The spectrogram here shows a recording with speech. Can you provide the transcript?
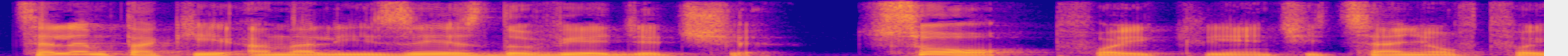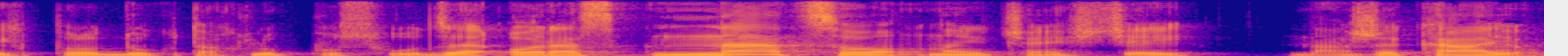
Celem takiej analizy jest dowiedzieć się, co Twoi klienci cenią w Twoich produktach lub usłudze oraz na co najczęściej narzekają.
